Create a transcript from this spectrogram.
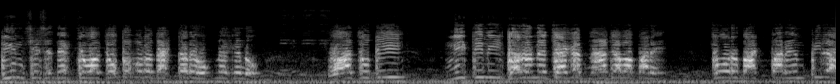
দিন শেষে দেখতে ও যত বড় ডাক্তারে হোক না কেন ওয়া যদি নীতি নির্ধারণের জায়গা না যাওয়া পারে চোর বাটপার এমপিরা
